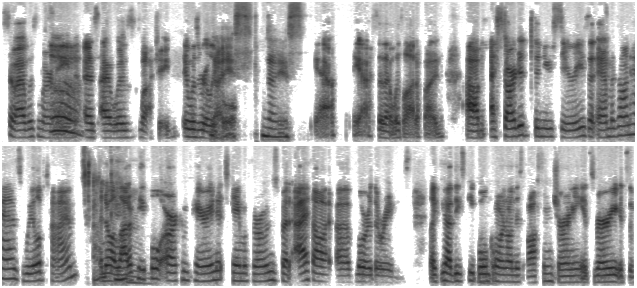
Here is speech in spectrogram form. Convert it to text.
so I was learning as I was watching. It was really cool. nice. Nice. Yeah. Yeah. So that was a lot of fun. Um, I started the new series that Amazon has, Wheel of Time. I know a lot of Mm. people are comparing it to Game of Thrones, but I thought of Lord of the Rings. Like you have these people going on this awesome journey. It's very, it's a,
